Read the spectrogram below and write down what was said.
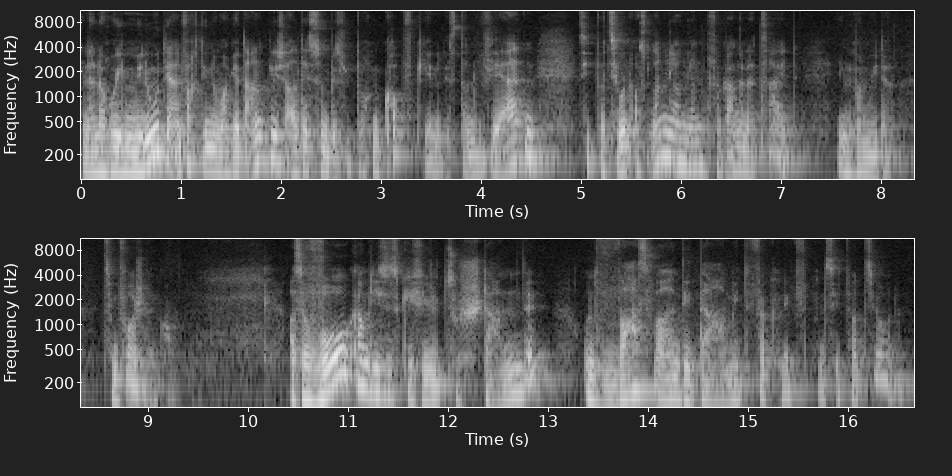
in einer ruhigen Minute einfach die Nummer gedanklich all das so ein bisschen durch den Kopf gehen lässt, dann werden Situationen aus lang, lang, lang vergangener Zeit irgendwann wieder zum Vorschein kommen. Also wo kam dieses Gefühl zustande und was waren die damit verknüpften Situationen?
